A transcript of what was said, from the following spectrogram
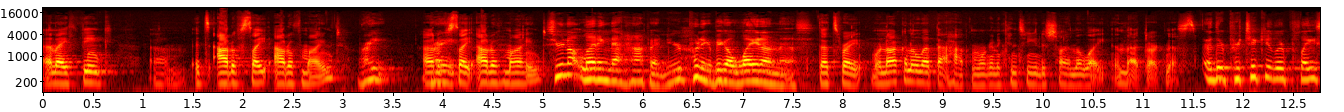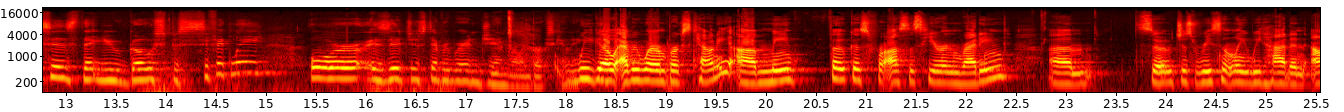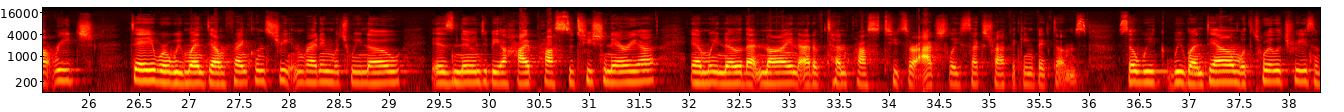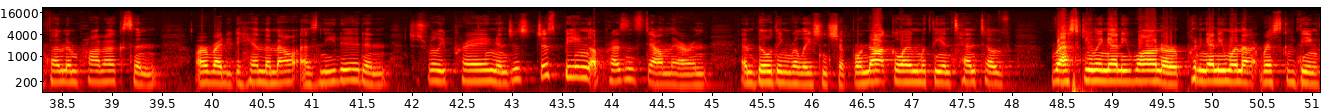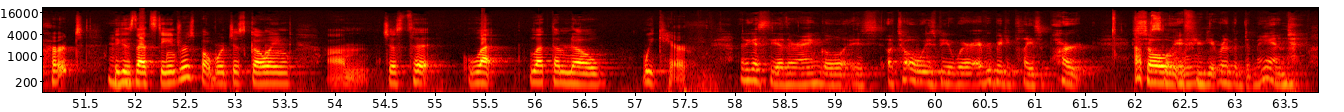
and I think um, it's out of sight, out of mind. right? Out right. of sight, out of mind. So you're not letting that happen. You're putting a big old light on this. That's right. We're not going to let that happen. We're going to continue to shine the light in that darkness. Are there particular places that you go specifically, or is it just everywhere in general in Berks County? We go everywhere in Berks County. Uh, main focus for us is here in Reading. Um, so just recently we had an outreach day where we went down Franklin Street in Reading, which we know is known to be a high prostitution area, and we know that nine out of ten prostitutes are actually sex trafficking victims. So we, we went down with toiletries and feminine products and are ready to hand them out as needed and just really praying and just, just being a presence down there and, and building relationship. We're not going with the intent of rescuing anyone or putting anyone at risk of being hurt because that's dangerous, but we're just going um, just to let let them know we care. And I guess the other angle is to always be aware everybody plays a part. So if you get rid of the demand,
